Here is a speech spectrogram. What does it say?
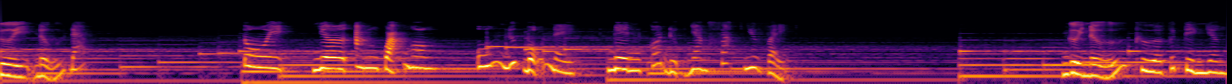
Người nữ đáp tôi nhờ ăn quả ngon uống nước bổ này nên có được nhan sắc như vậy. Người nữ thưa với tiên nhân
